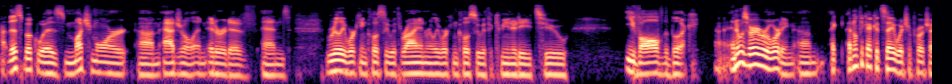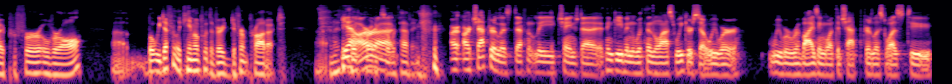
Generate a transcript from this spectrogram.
Uh, This book was much more um, agile and iterative, and really working closely with Ryan, really working closely with the community to evolve the book. Uh, and it was very rewarding. Um, I, I don't think I could say which approach I prefer overall, um, but we definitely came up with a very different product. Uh, and I think Yeah, our, products uh, are worth having. Our, our chapter list definitely changed. Uh, I think even within the last week or so, we were we were revising what the chapter list was to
